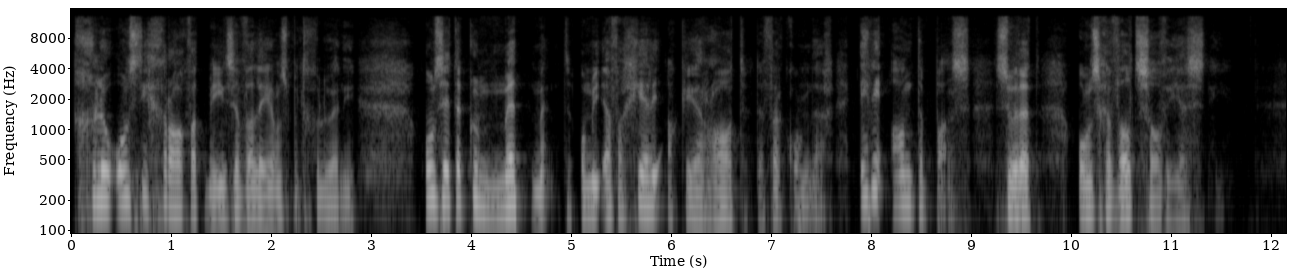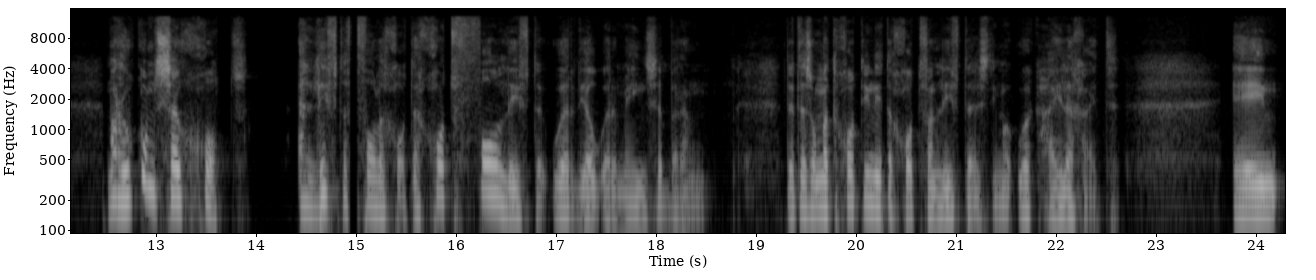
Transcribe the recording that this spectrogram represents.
glo ons nie graag wat mense wil hê ons moet glo nie. Ons het 'n kommitment om die evangelie akkuraat te verkondig en nie aan te pas sodat ons gewild sal wees nie. Maar hoekom sou God 'n liefdevolle God, 'n God vol liefde oordeel oor mense bring? Dit is omdat God nie net 'n God van liefde is nie, maar ook heiligheid. En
